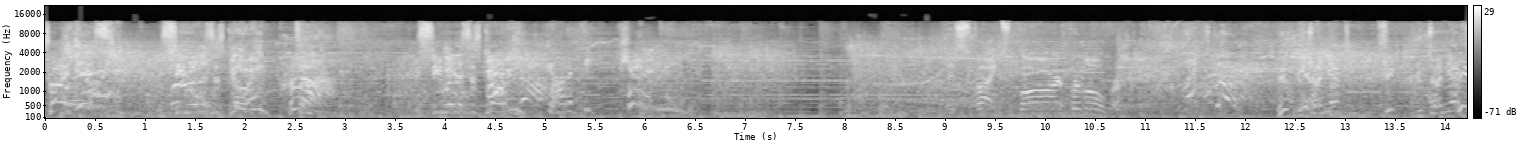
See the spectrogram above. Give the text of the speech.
Try this! You see where this is going? You see where this is going? Gotta be kidding me! This fight's far from over. Let's go! You done yet? You done yet?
